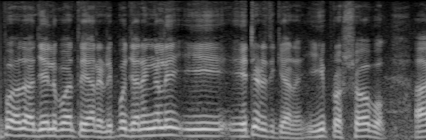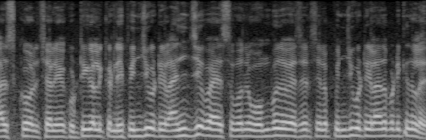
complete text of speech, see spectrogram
ഇപ്പോൾ ജയിലിൽ പോകാൻ തയ്യാറുണ്ട്. ഇപ്പോൾ ജനങ്ങൾ ഈ ഏറ്റെടുത്തിക്കുകയാണ് ഈ പ്രക്ഷോഭം ആ സ്കൂൾ ചില കുട്ടികൾക്കുണ്ട് ഈ പിഞ്ചു കുട്ടികൾ അഞ്ച് വയസ്സ് മുതൽ ഒമ്പത് വയസ്സ് ചില പിഞ്ചു കുട്ടികളാണ് പഠിക്കുന്നത്.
